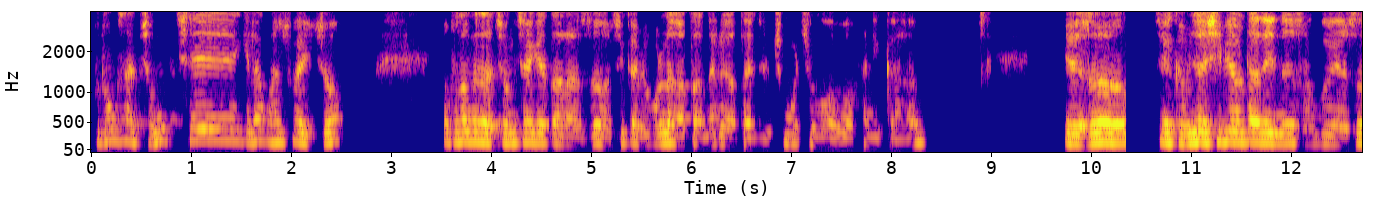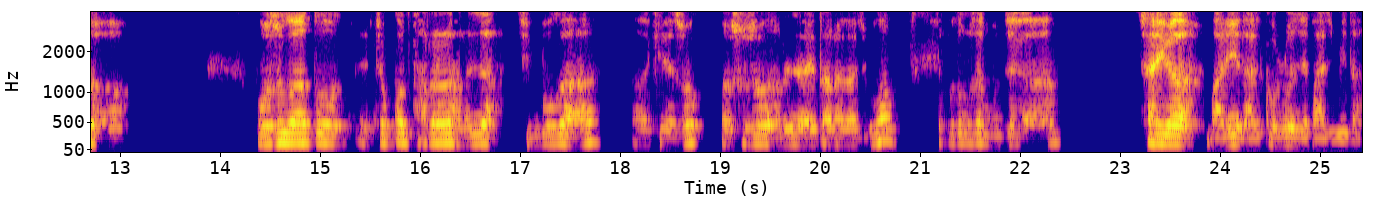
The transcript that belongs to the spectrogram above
부동산 정책이라고 할 수가 있죠. 부동산 정책에 따라서 집값이 올라갔다 내려갔다 이제 춤을 추고 하니까 그래서 지금 금년 12월 달에 있는 선거에서 보수가 또 정권 탈환을 하느냐 진보가 어, 계속 수성하느냐에 따라 가지고 부동산 문제가 차이가 많이 날 걸로 이제 봐집니다.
